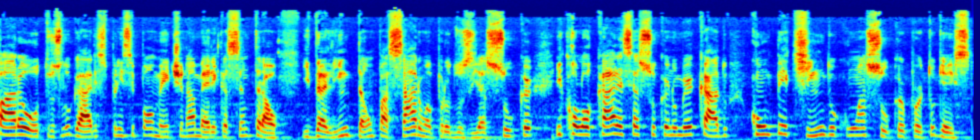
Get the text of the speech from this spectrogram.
para outros lugares, principalmente na América Central. E dali então passaram a produzir açúcar e colocar esse açúcar no mercado com competindo com o açúcar português.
